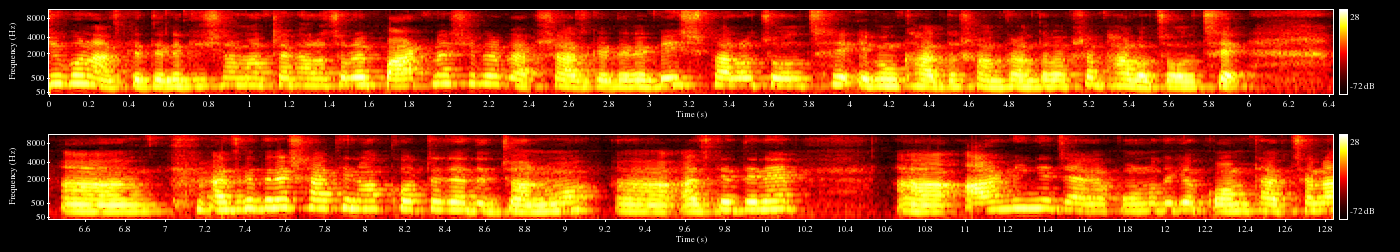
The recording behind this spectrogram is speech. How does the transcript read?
জীবন, আজকের দিনে ভীষণ মাত্রায় ভালো চলবে। পার্টনারশিপের ব্যবসা আজকের দিনে বেশ ভালো চলছে এবং খাদ্য সংক্রান্ত ব্যবসা ভালো চলছে। আজকের দিনে সাথী নক্ষত্রে যাদের জন্ম আজকের দিনে আর্নিংয়ের জায়গা কোনো দিকে কম থাকছে না।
